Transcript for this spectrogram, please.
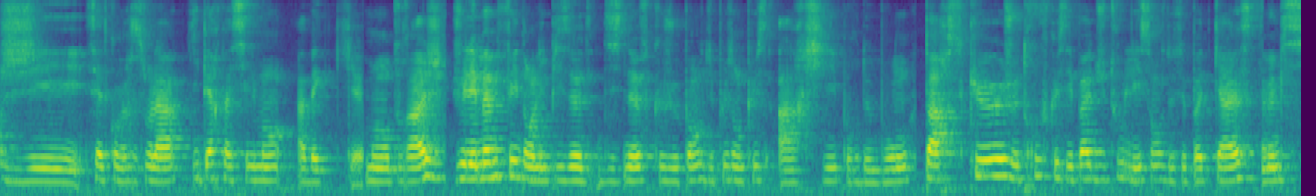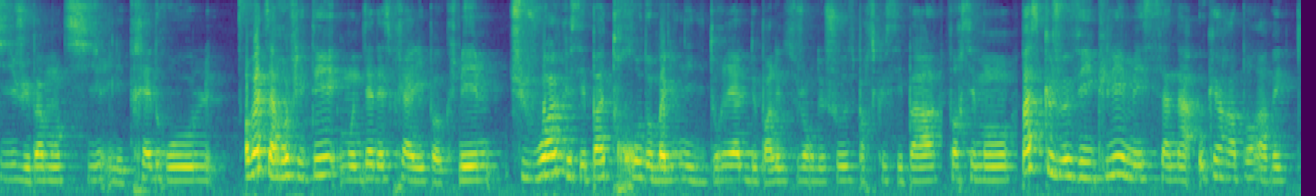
j'ai cette conversation-là hyper facilement avec mon entourage. Je l'ai même fait dans l'épisode 19 que je pense de plus en plus à archiver pour de bon parce que je trouve que c'est pas du tout l'essence de ce podcast. Même si je vais pas mentir, il est très drôle, en fait, ça reflétait mon état d'esprit à l'époque. Mais tu vois que c'est pas trop dans ma ligne éditoriale de parler de ce genre de choses parce que c'est pas forcément pas ce que je veux véhiculer, mais ça n'a aucun rapport avec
